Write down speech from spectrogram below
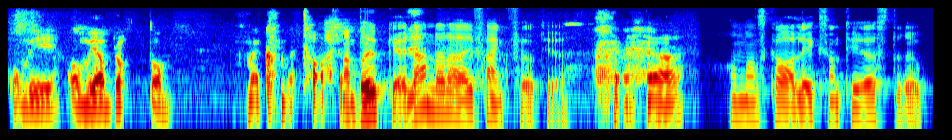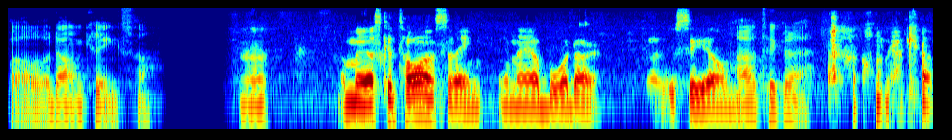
om vi, om vi har bråttom med kommentarer. Man brukar ju landa där i Frankfurt ju. ja. Om man ska liksom till Östeuropa och där omkring så. Ja. Men jag ska ta en sväng innan jag bordar och se om, ja, jag om jag kan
